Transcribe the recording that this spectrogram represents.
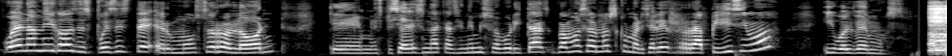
Bueno amigos, después de este hermoso rolón, que en especial es una canción de mis favoritas, vamos a unos comerciales rapidísimo y volvemos.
